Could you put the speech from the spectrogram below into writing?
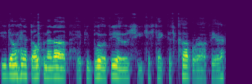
You don't have to open it up if you blew a fuse. You just take this cover off here.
